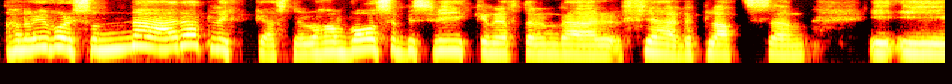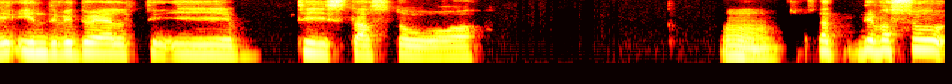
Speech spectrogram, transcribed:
han har ju varit så nära att lyckas nu och han var så besviken efter den där fjärde platsen i, i individuellt i tisdags då. Mm. Så det var så,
